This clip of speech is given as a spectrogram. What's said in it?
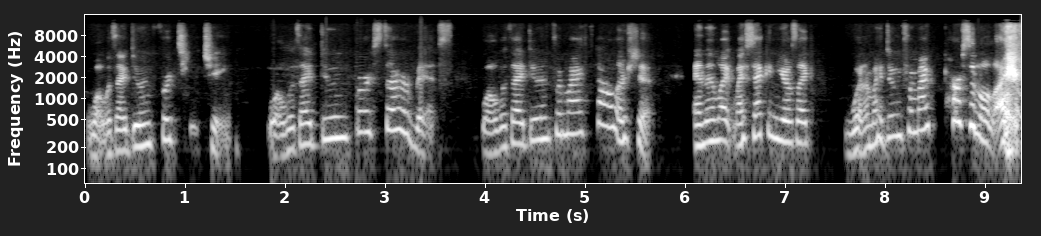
what was I doing for teaching? What was I doing for service? What was I doing for my scholarship? And then, like, my second year, I was like, what am I doing for my personal life?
